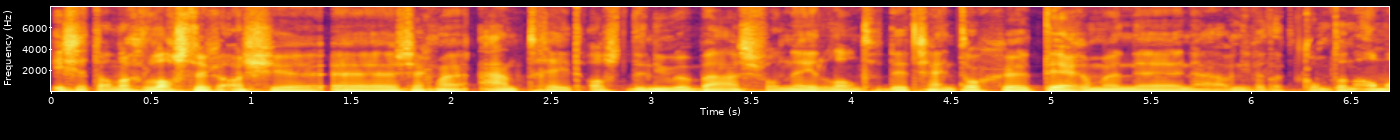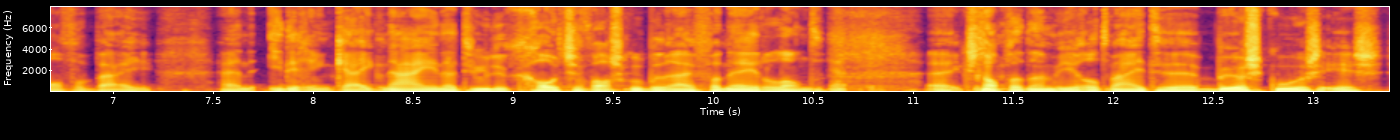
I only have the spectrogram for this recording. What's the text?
Is het dan nog lastig als je eh, zeg maar aantreedt als de nieuwe baas van Nederland? Dit zijn toch eh, termen, eh, nou, dat komt dan allemaal voorbij. En iedereen kijkt naar je natuurlijk, grootste vastgoedbedrijf van Nederland. Ja. ik snap dat een wereldwijde beurskoers is.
